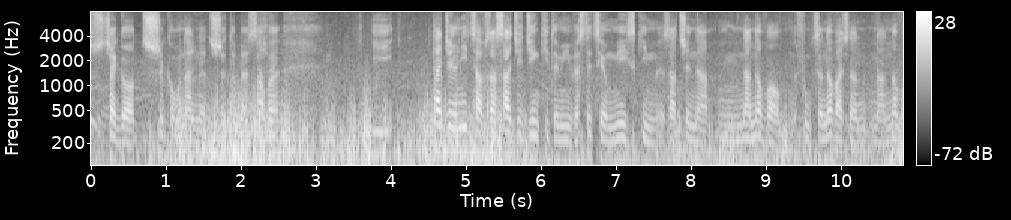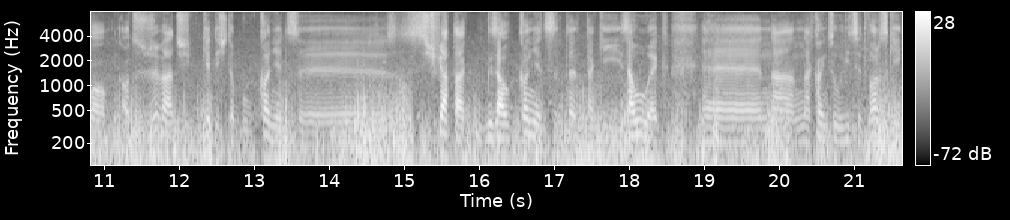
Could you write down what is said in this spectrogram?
z czego trzy komunalne, trzy TBS-owe. I ta dzielnica w zasadzie dzięki tym inwestycjom miejskim zaczyna mm, na nowo funkcjonować, na, na nowo odżywać. Kiedyś to był koniec z świata, koniec te, taki zaułek e, na, na końcu ulicy Dworskiej.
